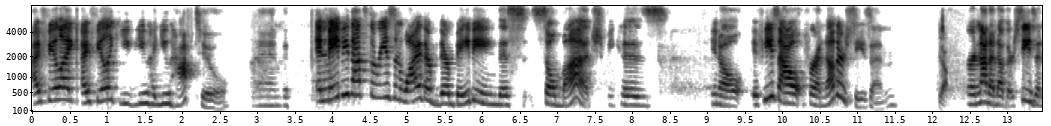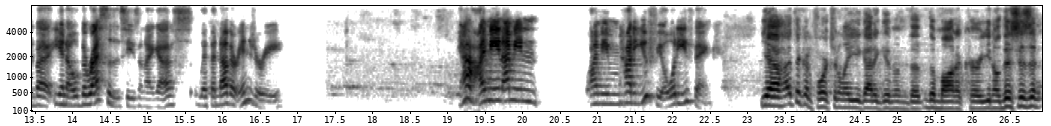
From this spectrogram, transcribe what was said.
I feel like I feel like you you you have to, and and maybe that's the reason why they're they're babying this so much because, you know, if he's out for another season, Yeah. or not another season, but you know, the rest of the season, I guess, with another injury. Yeah, I mean, I mean, I mean, how do you feel? What do you think? Yeah, I think unfortunately you got to give him the the moniker. You know, this isn't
